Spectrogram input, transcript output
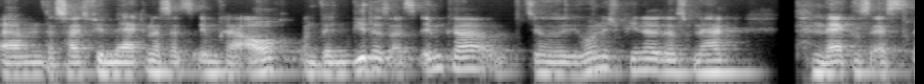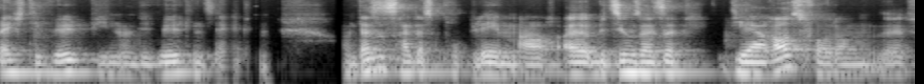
Ähm, das heißt, wir merken das als Imker auch. Und wenn wir das als Imker, beziehungsweise die Honigbiene das merkt, dann merken es erst recht die Wildbienen und die Wildinsekten. Und das ist halt das Problem auch, äh, beziehungsweise die Herausforderung. Das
